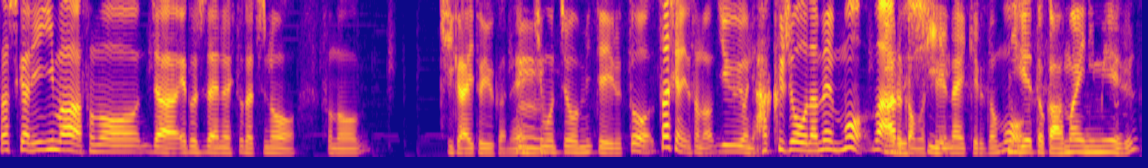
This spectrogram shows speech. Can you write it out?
確かに今そのじゃあ江戸時代の人たちのその気概というかね、うん。気持ちを見ていると確かにその言うように薄情な面もまああるかもしれないけれども。逃げとか甘えに見える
